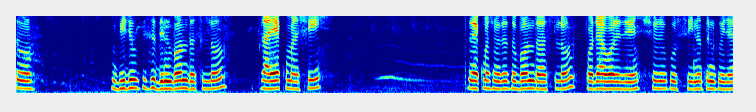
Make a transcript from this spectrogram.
তো ভিডিও কিছুদিন বন্ধ ছিল, প্রায় এক মাসই। তো এক মাস মধ্যে তো বন্ধ আসলো, পরে আবার যে শুরু করছি নতুন করে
